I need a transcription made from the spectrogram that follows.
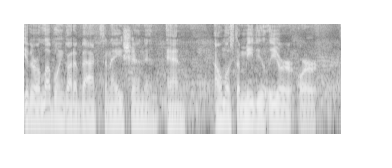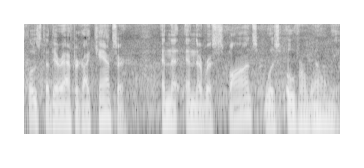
either a loved one got a vaccination and, and almost immediately or, or close to thereafter got cancer. And the, and the response was overwhelming.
